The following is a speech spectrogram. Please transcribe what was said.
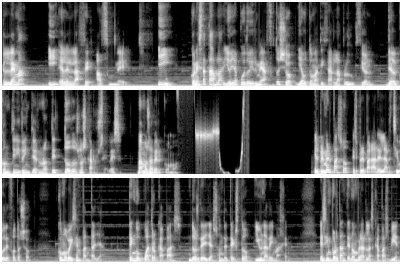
el lema y el enlace al thumbnail. Y con esta tabla yo ya puedo irme a Photoshop y automatizar la producción del contenido interno de todos los carruseles. Vamos a ver cómo. El primer paso es preparar el archivo de Photoshop, como veis en pantalla. Tengo cuatro capas, dos de ellas son de texto y una de imagen. Es importante nombrar las capas bien,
